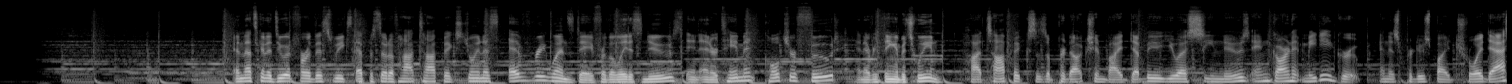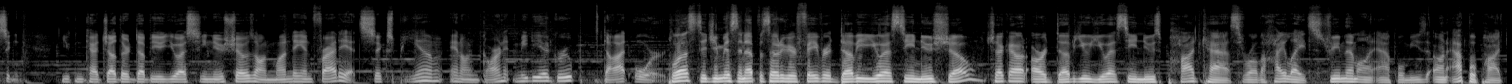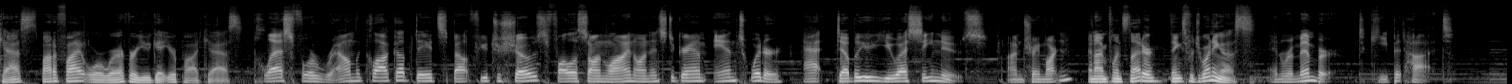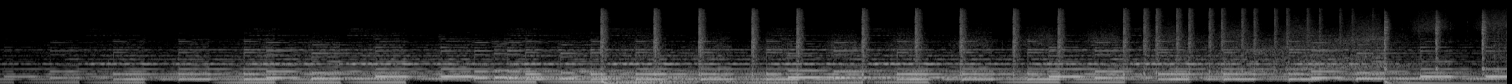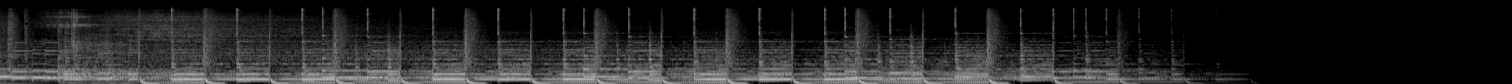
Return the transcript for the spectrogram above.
And that's going to do it for this week's episode of Hot Topics. Join us every Wednesday for the latest news in entertainment, culture, food, and everything in between. Hot Topics is a production by WUSC News and Garnet Media Group and is produced by Troy Dassing. You can catch other WUSC news shows on Monday and Friday at 6 p.m. and on garnetmediagroup.org. Plus, did you miss an episode of your favorite WUSC news show? Check out our WUSC news podcasts for all the highlights. Stream them on Apple Music, on Apple Podcasts, Spotify, or wherever you get your podcasts. Plus, for round-the-clock updates about future shows, follow us online on Instagram and Twitter at WUSC News. I'm Trey Martin. And I'm Flint Snyder. Thanks for joining us. And remember to keep it hot.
